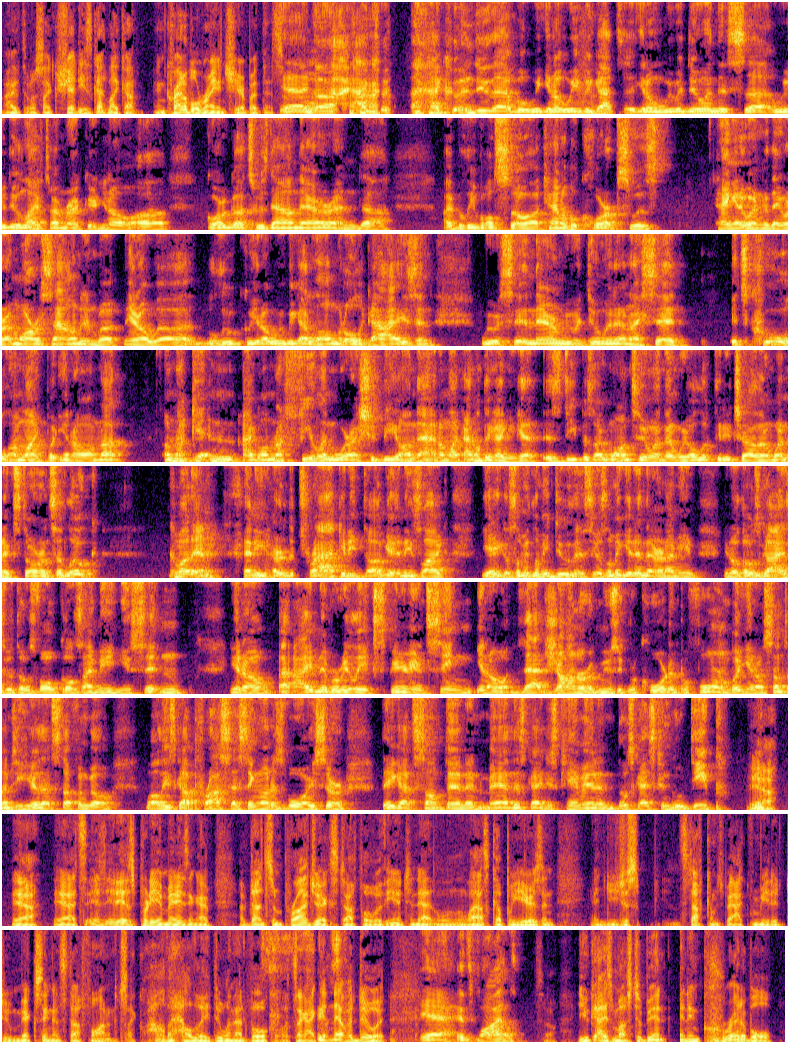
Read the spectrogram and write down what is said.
I was like, shit, he's got like a incredible range here, but that's yeah, cool. no, I, I, could, I couldn't do that, but we, you know, we, we got to, you know, we were doing this, uh, we were doing Lifetime record, you know, uh, Gorguts was down there, and uh, I believe also uh, Cannibal Corpse was hanging when they were at Morrisound, and but you know uh, Luc, you know we, we got along with all the guys, and we were sitting there and we were doing it, and I said, "It's cool." I'm like, but you know, I'm not. I'm not getting, I go, I'm not feeling where I should be on that. And I'm like, I don't think I can get as deep as I want to. And then we all looked at each other and went next door and said, Luc, come on in. And he heard the track and he dug it and he's like, yeah, he goes, let me, let me do this. He goes, let me get in there. And I mean, you know, those guys with those vocals, I mean, you sit and, you know, I never really experienced seeing, you know, that genre of music record and perform. But, you know, sometimes you hear that stuff and go, well, he's got processing on his voice or they got something. And man, this guy just came in and those guys can go deep. Yeah. Yeah, yeah, it's it, it is pretty amazing. I've I've done some project stuff over the internet in the last couple years, and and you just stuff comes back for me to do mixing and stuff on. It's like, how the hell are they doing that vocal? It's like I could never do it. Yeah, it's wild. So you guys must have been an incredible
